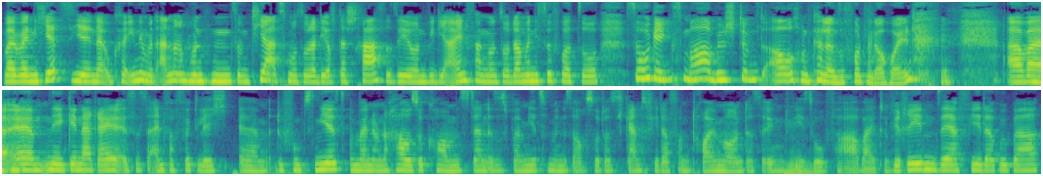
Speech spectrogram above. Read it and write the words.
Weil wenn ich jetzt hier in der Ukraine mit anderen Hunden zum Tierarzt muss oder die auf der Straße sehe und wie die einfangen und so, dann bin ich sofort so, so ging's Ma bestimmt auch und kann dann sofort wieder heulen. Aber mhm. ähm, nee, generell ist es einfach wirklich, ähm, du funktionierst und wenn du nach Hause kommst, dann ist es bei mir zumindest auch so, dass ich ganz viel davon träume und das irgendwie mhm. so verarbeite. Wir reden sehr viel darüber,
